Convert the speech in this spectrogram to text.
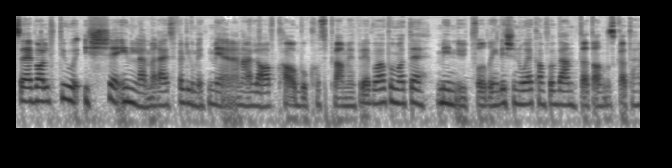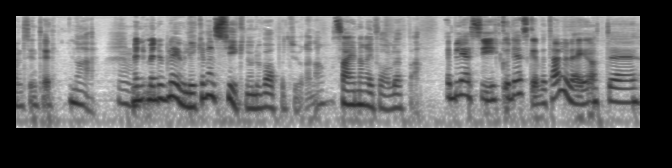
Så jeg valgte jo å ikke innlemme reisefølget mitt med denne lavkarbokostplanen min, for det var på en måte min utfordring. Det er ikke noe jeg kan forvente at andre skal ta hensyn til. Nei. Men, men du ble jo likevel syk når du var på turen. Seinere i forløpet. Jeg ble syk, og det skal jeg fortelle deg, at eh,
